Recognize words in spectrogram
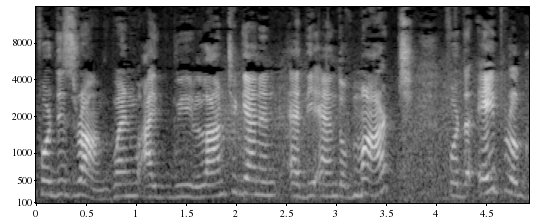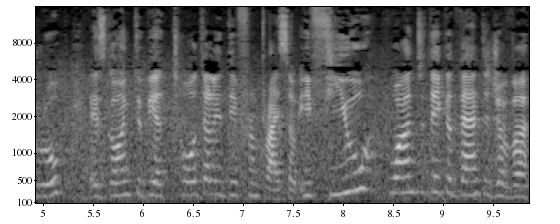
for this round when I we launch again in, at the end of March for the April group is going to be a totally different price so if you want to take advantage of a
